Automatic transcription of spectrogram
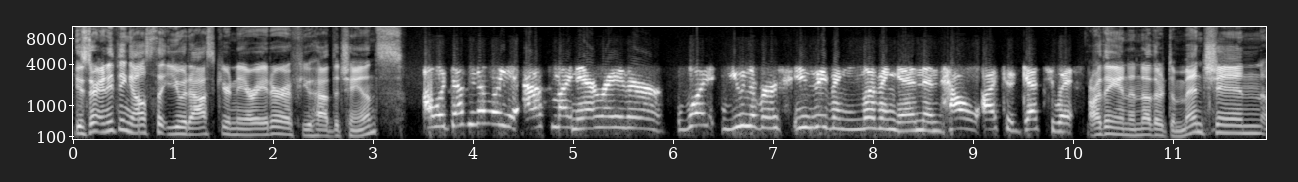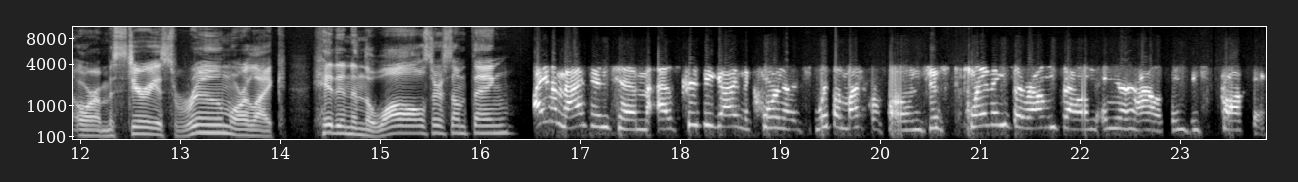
Is there anything else that you would ask your narrator if you had the chance? I would definitely ask my narrator what universe he's even living in and how I could get to it. Are they in another dimension or a mysterious room or like hidden in the walls or something? I imagined him as creepy guy in the corner with a microphone, just planting surround sound in your house and just talking.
